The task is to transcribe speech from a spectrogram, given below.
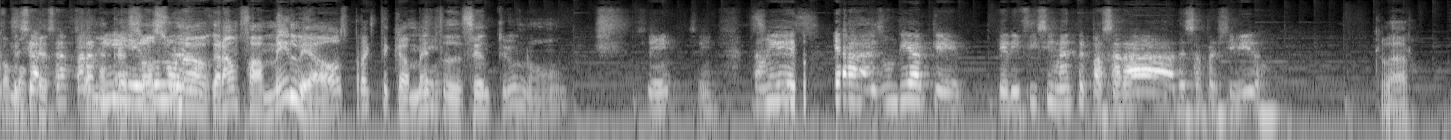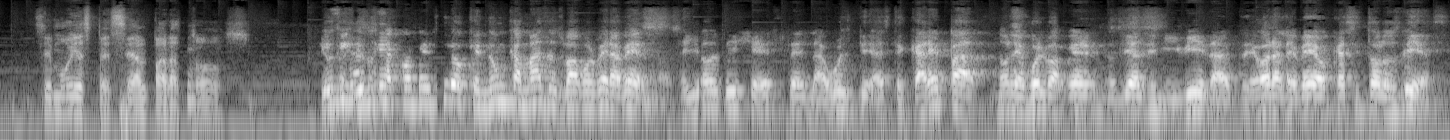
como especial. Que, para mí que sos una gran familia, vos prácticamente de 101. Sí, sí. También es un día, es un día que, que, difícilmente pasará desapercibido. Claro. Sí, muy especial para todos. Yo, no estoy convencido que nunca más los va a volver a ver. ¿no? O sea, yo dije, esta es la última, este Carepa no le vuelvo a ver en los días de mi vida. Ahora le veo casi todos los días.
